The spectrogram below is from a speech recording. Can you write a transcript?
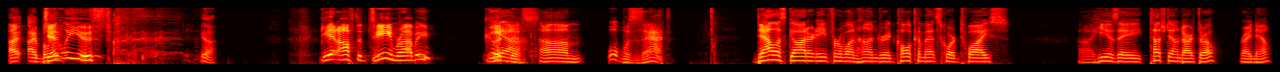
I, I believe. gently used. Yeah. Get off the team, Robbie. Goodness. Yeah. Um, What was that? Dallas Goedert eight for one hundred. Cole Kmet scored twice. Uh, he is a touchdown dart throw right now.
